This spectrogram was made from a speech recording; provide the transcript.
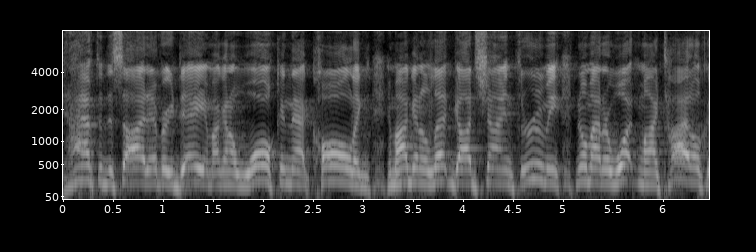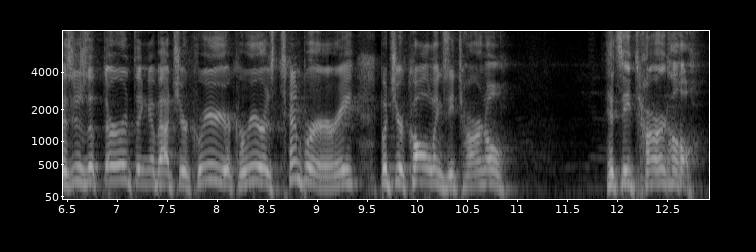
And I have to decide every day am I going to walk in that calling? Am I going to let God shine through me no matter what my title? Because here's the third thing about your career your career is temporary, but your calling's eternal. It's eternal.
